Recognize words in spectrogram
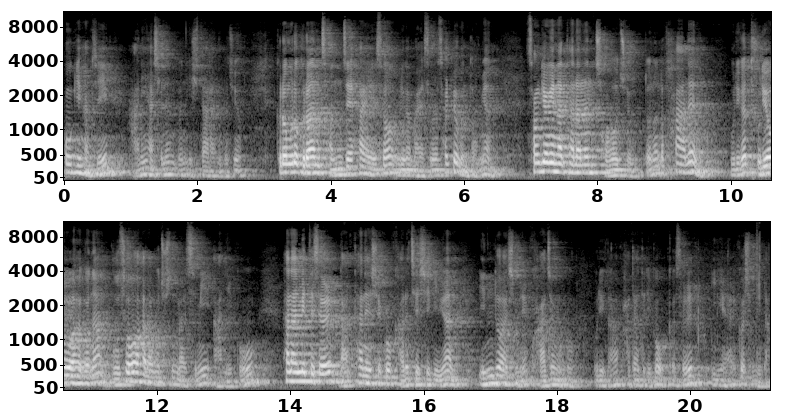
포기하지 아니하시는 분이시다라는 거죠. 그러므로 그러한 전제 하에서 우리가 말씀을 살펴본다면 성경에 나타나는 저주 또는 화는 우리가 두려워하거나 무서워하라고 주신 말씀이 아니고 하나님의 뜻을 나타내시고 가르치시기 위한 인도하심의 과정으로 우리가 받아들이고 그것을 이해할 것입니다.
